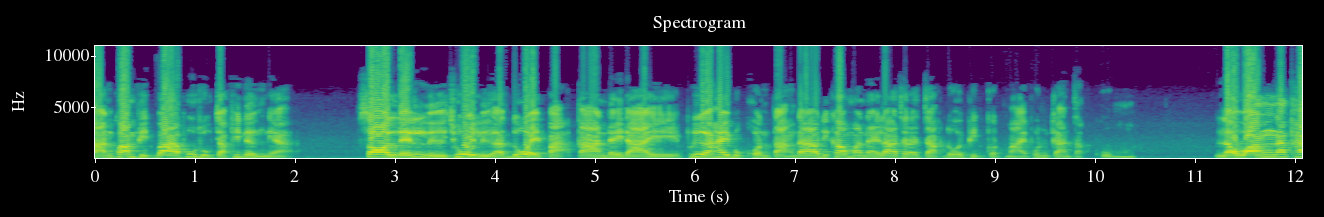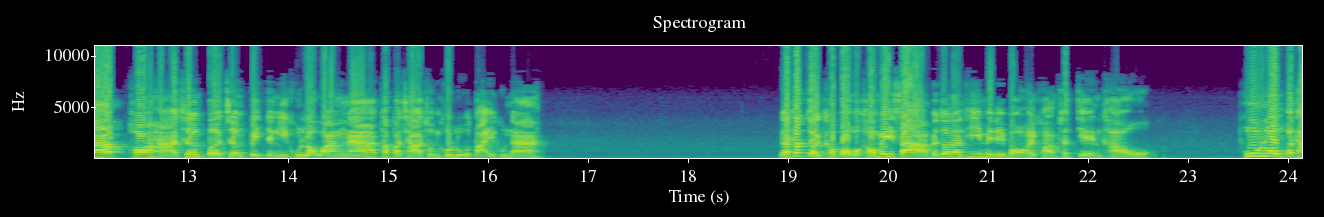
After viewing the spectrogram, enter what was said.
ฐานความผิดว่าผู้ถูกจับที่หนึ่งเนี่ย ซ่อนเล้นหรือช่วยเหลือด้วยประการใด ๆ เพื่อให้บุคคลต่างด้าวที่เข้ามาในราชอาณาจักรโดยผิดกฎหมายพ้นการจับกุม ระวังนะครับ ข้อหาเชิงเปิดเชิงปิดอย่างนี้คุณระวังนะ ถ้าประชาชนเขารู้ไต่คุณนะ แล้วถ้าเกิดเขาบอกว่าเขาไม่ทราบ แล้วเจ้าหน้าที่ไม่ได้บอกให้ความชัดเจนเขาผู้ร่วมกระท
